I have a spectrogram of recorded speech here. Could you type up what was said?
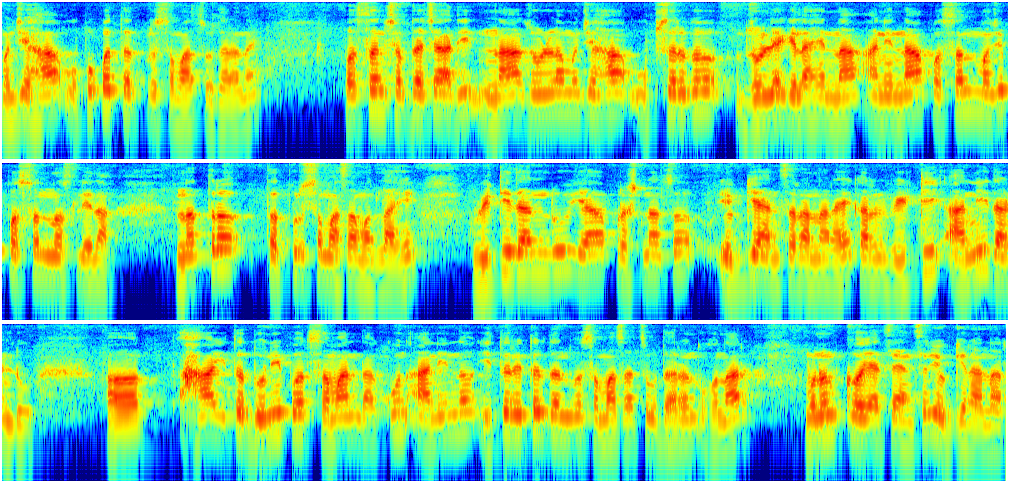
म्हणजे हा उपपद तत्पुरुष समास उदाहरण आहे. पसंत शब्दाच्या आधी ना जोडला म्हणजे हा उपसर्ग जोडला गेला आहे. ना आणि ना पसंत म्हणजे पसंत नसलेला. नत्र तत्पुरुष समासामधला आहे. विटी दांडू या प्रश्नाचं योग्य आन्सर राहणार आहे. कारण विटी आणि दांडू हा इथं दोन्ही पद समान दाखवून आणि न इतर इतर द्वंद्व समासाचं उदाहरण होणार. म्हणून क याचे आन्सर योग्य राहणार.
